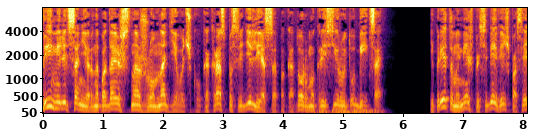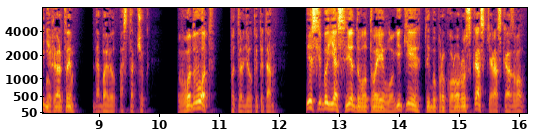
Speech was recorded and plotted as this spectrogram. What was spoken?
Ты, милиционер, нападаешь с ножом на девочку, как раз посреди леса, по которому крейсирует убийца. И при этом имеешь при себе вещь последней жертвы, — добавил Остапчук. Вот — подтвердил капитан. — Если бы я следовал твоей логике, ты бы прокурору сказки рассказывал.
